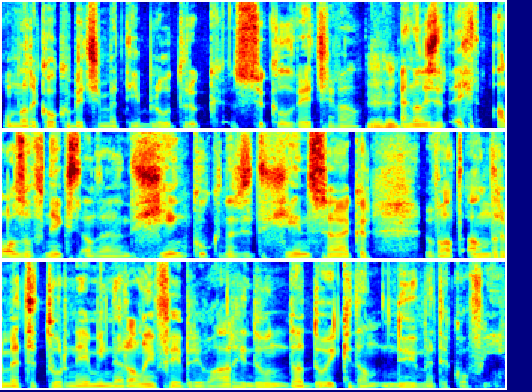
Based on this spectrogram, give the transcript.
Omdat ik ook een beetje met die bloeddruk sukkel, weet je wel. En dan is het echt alles of niks. Dan zijn er geen koeken, er zit geen suiker. Wat anderen met de tournee Mineral in februari doen, dat doe ik dan nu met de koffie.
